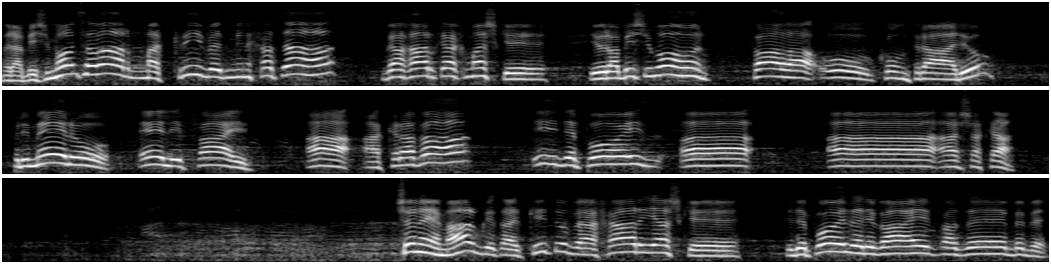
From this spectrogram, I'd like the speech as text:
Rabbi Shimon Savar Makriv et Minchatá Vacharkach Mashke. E o Rabi Shimon fala o contrário. Primeiro ele faz a akravá e depois a, a, a shaká. Shenemar, porque está escrito, ve'achar yashke. E depois ele vai fazer bebê.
